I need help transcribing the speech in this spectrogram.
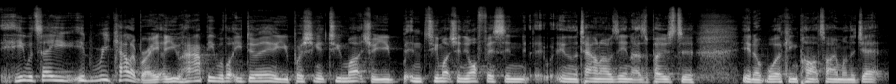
He would say he'd recalibrate. Are you happy with what you're doing? Are you pushing it too much? Are you in too much in the office in in the town I was in, as opposed to, you know, working part time on the jet?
